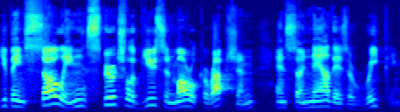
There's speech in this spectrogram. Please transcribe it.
You've been sowing spiritual abuse and moral corruption, and so now there's a reaping.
